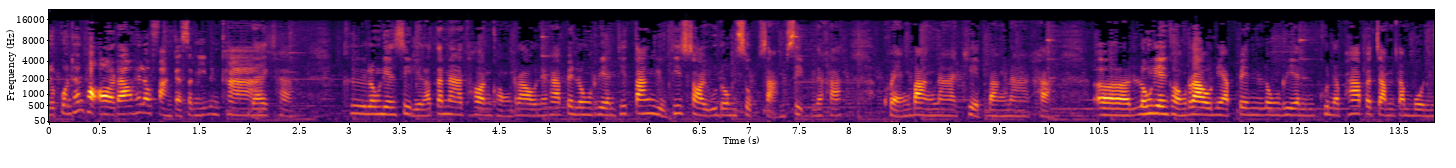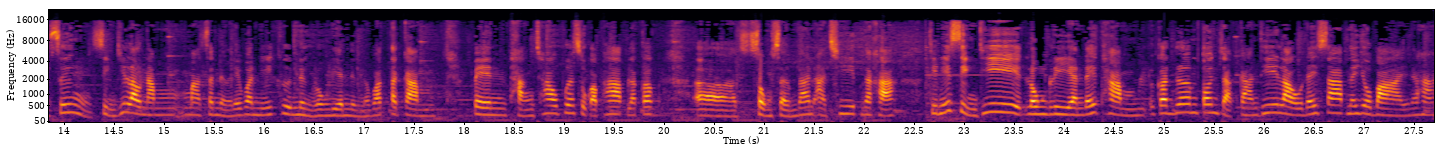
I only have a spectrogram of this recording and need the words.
รบกวนท่านผอเล่าให้เราฟังกันสักนิดนึงค่ะได้ค่ะ คือโรงเรียนสิริรัตนาธรของเรานะคะ เป็นโรงเรียนที่ตั้งอยู่ที่ซอยอุดมสุข 30 นะคะ แขวงบางนาเขตบางนาค่ะโรงเรียนของเราเนี่ยเป็นโรงเรียนคุณภาพประจำตำบล ซึ่งสิ่งที่เรานำมาเสนอในวันนี้คือ 1 โรงเรียน 1 นวัตกรรม เป็นถังเช่าเพื่อสุขภาพ แล้วก็ส่งเสริมด้านอาชีพนะคะ ทีนี้สิ่งที่โรงเรียนได้ทำก็เริ่มต้นจากการที่เราได้ทราบนโยบายนะคะ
